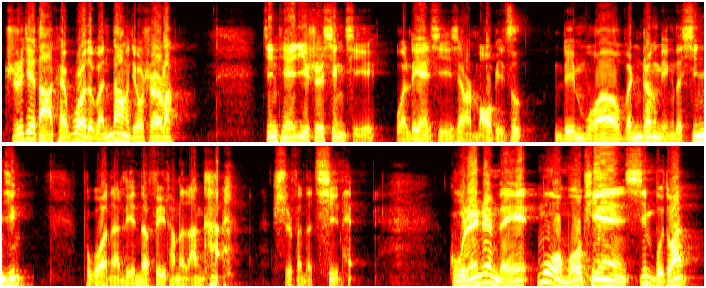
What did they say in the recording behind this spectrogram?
直接打开 Word 文档就是了。今天一时兴起，我练习一下毛笔字，临摹文征明的心经。不过呢，临得非常的难看。十分的气馁。古人认为墨磨偏心不端，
